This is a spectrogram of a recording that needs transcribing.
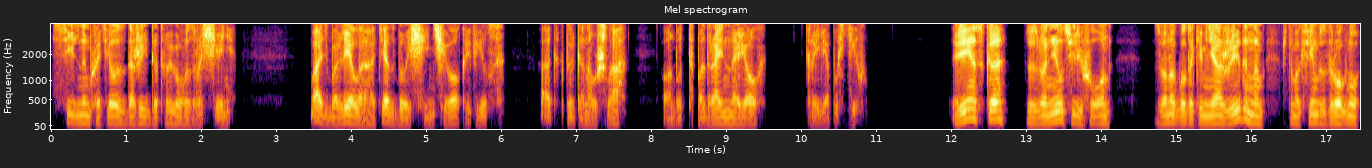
Сильным хотелось дожить до твоего возвращения. Мать болела, отец был еще ничего, крепился. А как только она ушла, он будто подраненный орел крылья опустил. Резко зазвонил телефон. Звонок был таким неожиданным, что Максим вздрогнул,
